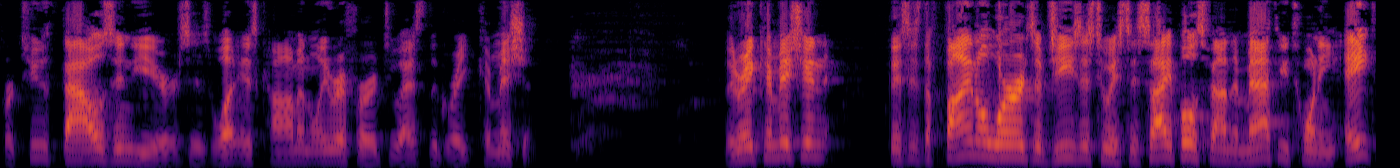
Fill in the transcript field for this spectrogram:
for 2,000 years is what is commonly referred to as the Great Commission. The Great Commission, this is the final words of Jesus to his disciples found in Matthew 28.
